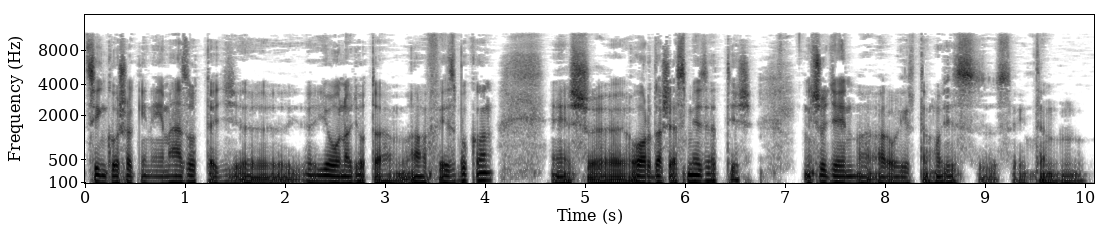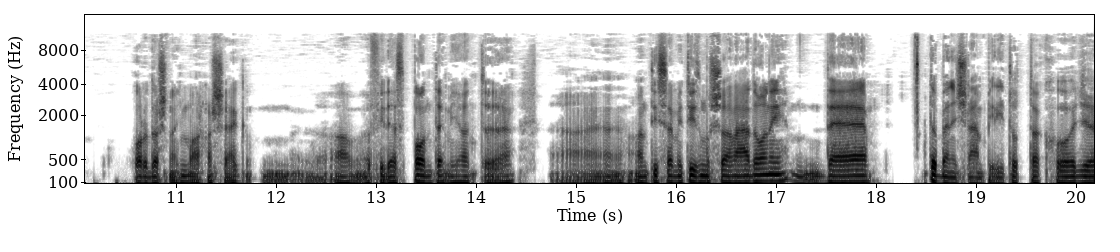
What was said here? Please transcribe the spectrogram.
cinkos, aki némázott egy jó nagyot a, a Facebookon, és ordas eszmézett is, és ugye én arról írtam, hogy ez szerintem ordas nagy marhaság a Fidesz pont emiatt antiszemitizmussal vádolni, de többen is rám pirítottak, hogy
